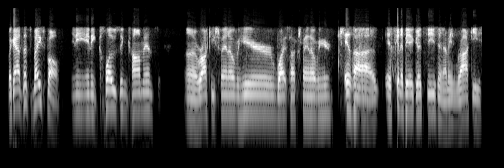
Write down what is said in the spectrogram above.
but guys, that's baseball. Any any closing comments? Uh, Rockies fan over here, White Sox fan over here. Uh, it's going to be a good season. I mean, Rockies.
